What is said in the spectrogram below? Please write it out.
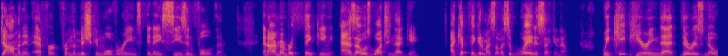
dominant effort from the Michigan Wolverines in a season full of them. And I remember thinking as I was watching that game, I kept thinking to myself, I said, wait a second now. We keep hearing that there is no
